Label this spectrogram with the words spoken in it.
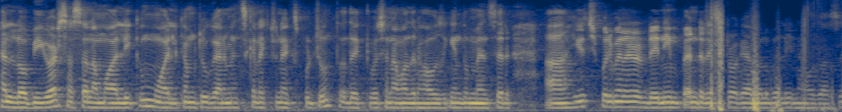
হ্যালো ভিউয়ার্স আসসালামু আলাইকুম welcome to garments collection export zone তো দেখতে পাচ্ছেন আমাদের হাউসে কিন্তু মেন্সের হিউজ পরিমাণের ডেনিম প্যান্টের স্টক অ্যাভেলেবেল ইন হাউস আছে।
